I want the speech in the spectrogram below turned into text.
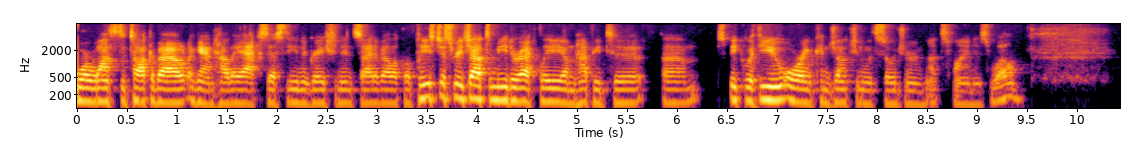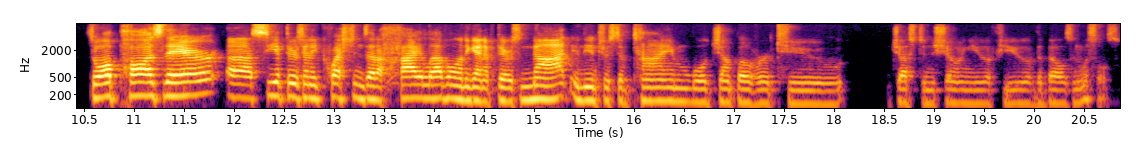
or wants to talk about, again, how they access the integration inside of Eloqua, please just reach out to me directly. I'm happy to um, speak with you or in conjunction with Sojourn. That's fine as well. So I'll pause there, uh, see if there's any questions at a high level. And again, if there's not, in the interest of time, we'll jump over to Justin showing you a few of the bells and whistles.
